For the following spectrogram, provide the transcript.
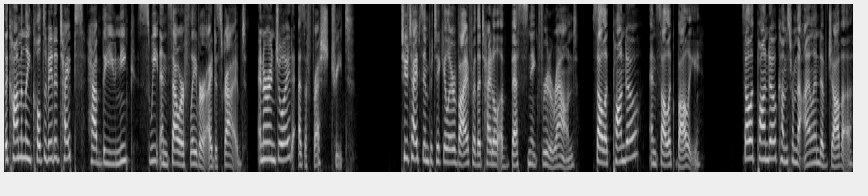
the commonly cultivated types have the unique sweet and sour flavor I described and are enjoyed as a fresh treat. Two types in particular vie for the title of best snake fruit around Salak Pondoh and Salak Bali. Salak Pondoh comes from the island of Java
